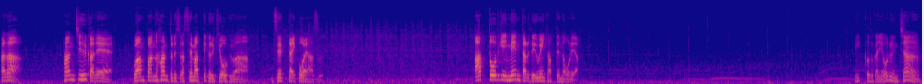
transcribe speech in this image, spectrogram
ただ、パンチ負荷で、ワンパンのハントレスが迫ってくる恐怖は、絶対怖いはず。圧倒的にメンタルで上に立ってんの俺や。ミッコとかにおるんちゃうん？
